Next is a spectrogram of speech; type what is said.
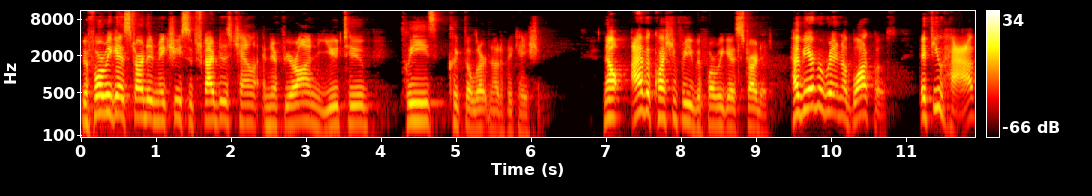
Before we get started, make sure you subscribe to this channel, and if you're on YouTube, please click the alert notification. Now, I have a question for you before we get started. Have you ever written a blog post? If you have,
